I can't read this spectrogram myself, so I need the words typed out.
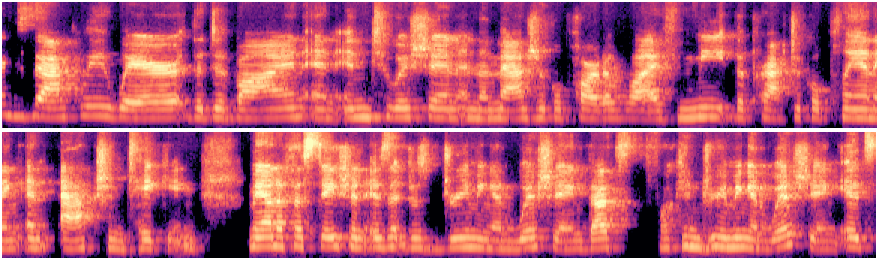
exactly where the divine and intuition and the magical part of life meet the practical planning and action taking. Manifestation isn't just dreaming and wishing, that's fucking dreaming and wishing. It's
